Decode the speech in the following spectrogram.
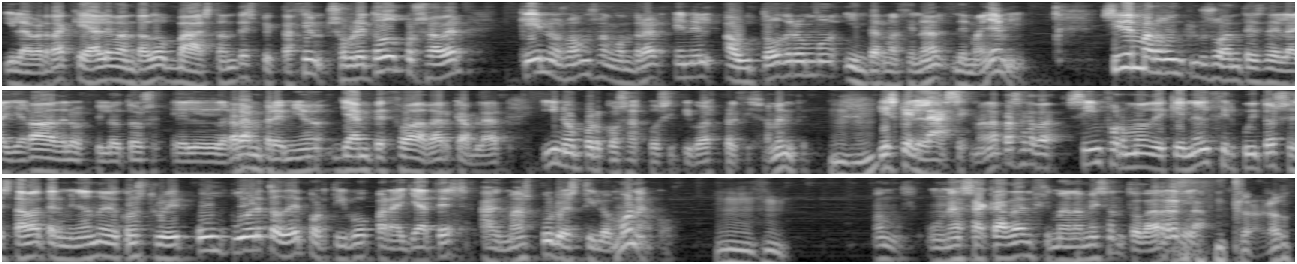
y la verdad que ha levantado bastante expectación, sobre todo por saber que nos vamos a encontrar en el Autódromo Internacional de Miami. Sin embargo, incluso antes de la llegada de los pilotos, el Gran Premio ya empezó a dar que hablar y no por cosas positivas precisamente. Y es que la semana pasada se informó de que en el circuito se estaba terminando de construir un puerto deportivo para yates al más puro estilo Mónaco. Vamos, una sacada encima de la mesa en toda regla. Claro.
